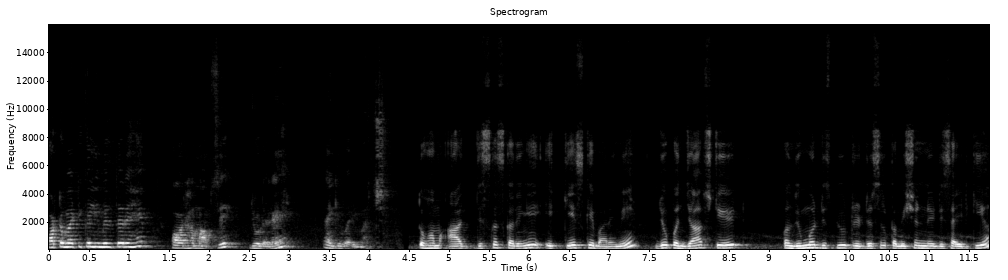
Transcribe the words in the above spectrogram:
ऑटोमेटिकली मिलते रहें और हम आपसे जुड़े रहें। थैंक यू वेरी मच तो हम आज डिस्कस करेंगे एक केस के बारे में जो Punjab state consumer dispute redressal commission ने डिसाइड किया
